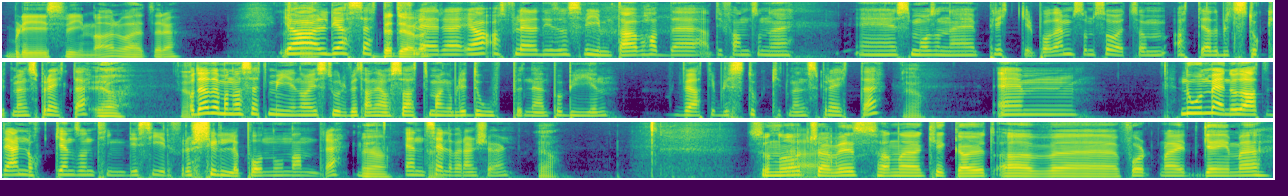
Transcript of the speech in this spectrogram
bli svima, eller hva heter det? Ja, eller de har sett at flere, ja, at flere av de som svimte av, hadde At de fant sånne eh, små sånne prikker på dem som så ut som at de hadde blitt stukket med en sprøyte. Ja. Og det er det man har sett mye nå i Storbritannia også, at mange blir dopet ned på byen ved at de blir stukket med en sprøyte. Ja. Um, noen mener jo da at det er nok en sånn ting de sier for å skylde på noen andre Ja. enn selve arrangøren. Så nå, Travis, han er kicka ut av uh, Fortnite-gamet.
